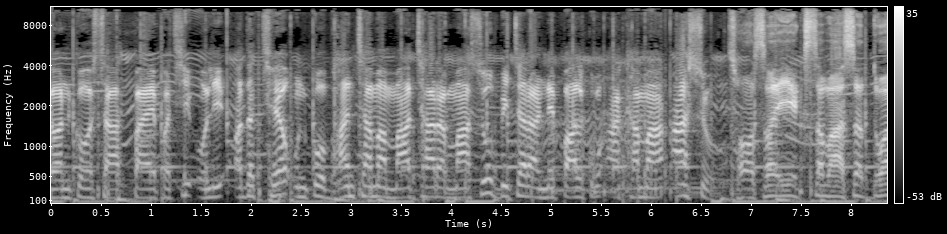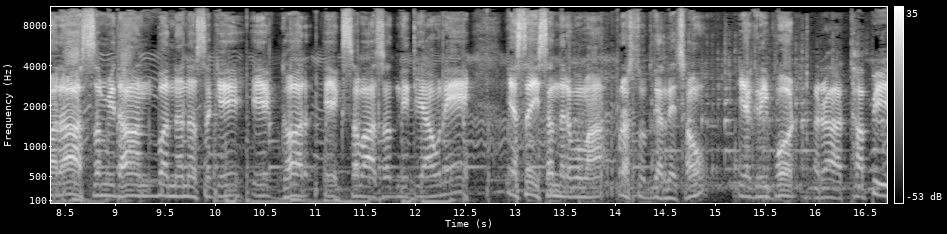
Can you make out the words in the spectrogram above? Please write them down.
डनको साथ पाएपछि ओली अध्यक्ष उनको भान्सामा माछा र मासु बिचरा नेपालको आँखामा आँसु। छ सय एक सभासदद्वारा संविधान बन्न नसके एक घर एक सभासद नीति आउने यसै सन्दर्भमा प्रस्तुत गर्नेछौँ। एक रिपोर्ट। र थपी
